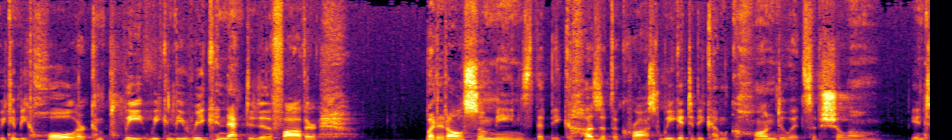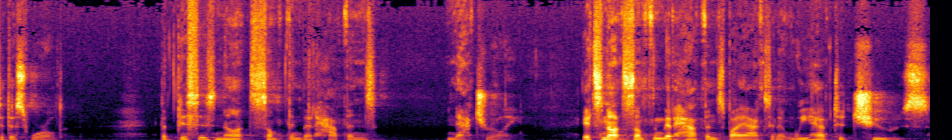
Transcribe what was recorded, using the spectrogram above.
We can be whole or complete. We can be reconnected to the Father. But it also means that because of the cross, we get to become conduits of shalom into this world. But this is not something that happens naturally. It's not something that happens by accident. We have to choose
